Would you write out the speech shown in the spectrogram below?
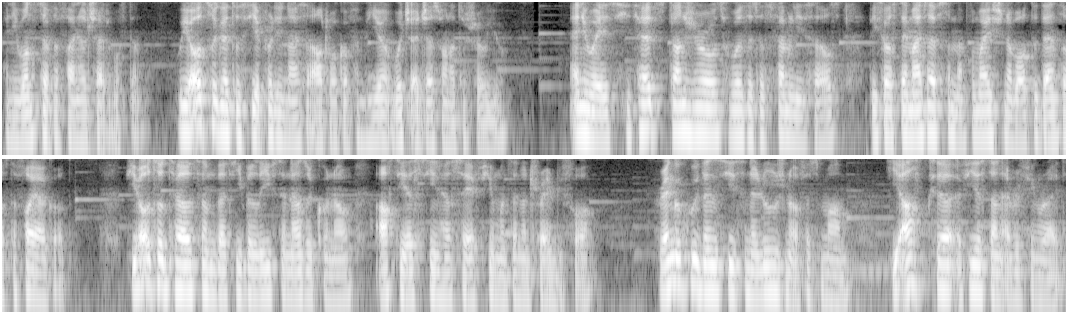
and he wants to have a final chat with them. We also get to see a pretty nice artwork of him here, which I just wanted to show you. Anyways, he tells Tanjiro to visit his family's house, because they might have some information about the Dance of the Fire God. He also tells him that he believes in Nezuko now, after he has seen her save humans in a train before. Rengoku then sees an illusion of his mom. He asks her if he has done everything right.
